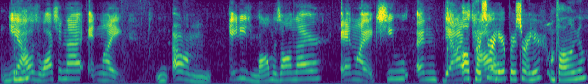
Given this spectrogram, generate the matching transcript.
Yeah, Mhm. I was watching that, and like, um, KD's mom was on there, and like she and the Oh, person right here. Person right here. I'm following him.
